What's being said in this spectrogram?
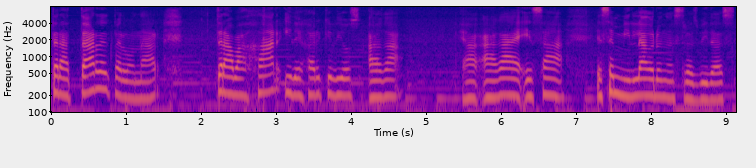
tratar de perdonar, trabajar y dejar que Dios haga, haga esa, ese milagro en nuestras vidas,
